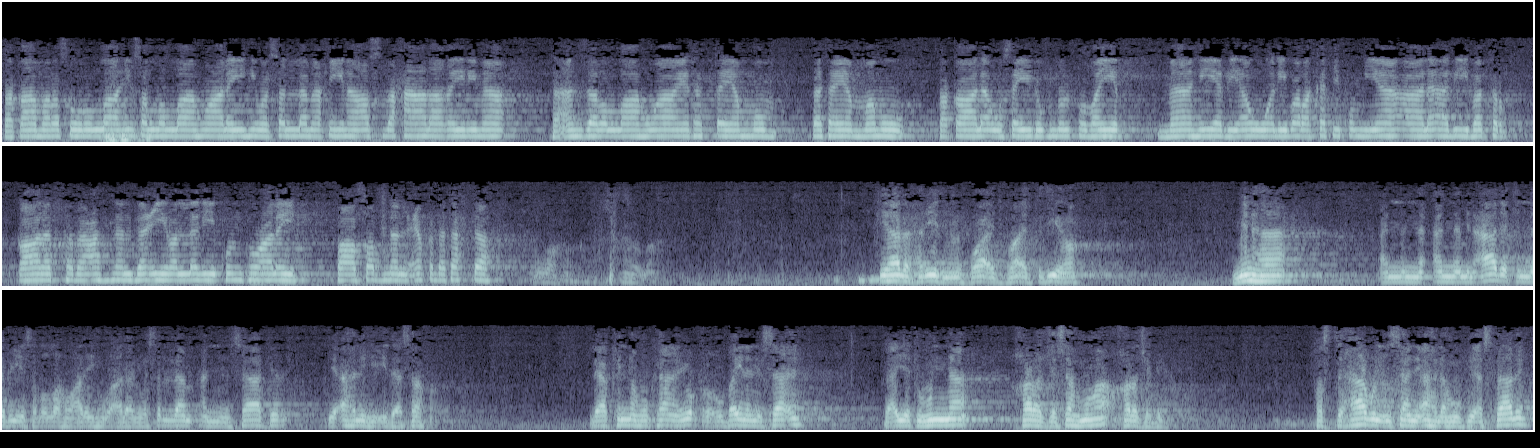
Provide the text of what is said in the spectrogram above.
فقام رسول الله صلى الله عليه وسلم حين أصبح على غير ماء. فأنزل الله آية التيمم. فتيمموا. فقال أسيد بن الحضير ما هي بأول بركتكم يا آل أبي بكر؟ قالت فبعثنا البعير الذي كنت عليه فأصبنا العقد تحته. الله سبحان الله. في هذا الحديث من الفوائد فوائد كثيرة. منها أن أن من عادة النبي صلى الله عليه وعلى آله وسلم أن يسافر لأهله إذا سافر. لكنه كان يقرع بين نسائه فأيتهن خرج سهمها خرج بها. فاصطحاب الإنسان أهله في أسفاره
